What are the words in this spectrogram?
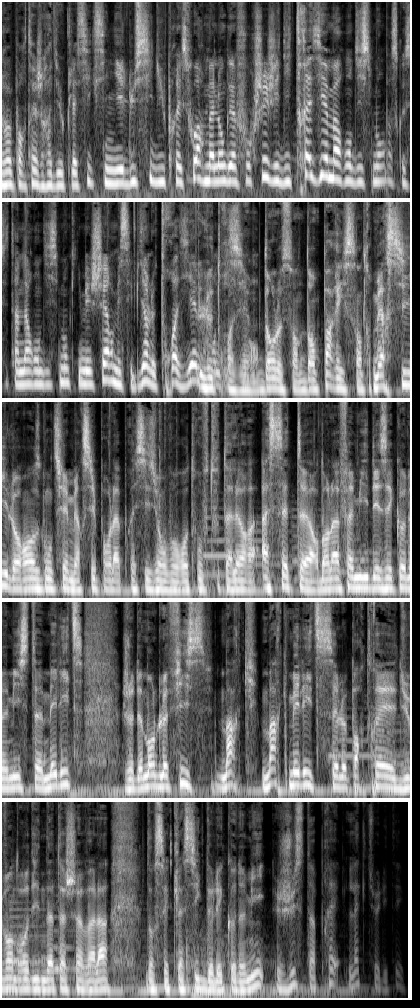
Reportage radio classique signé Lucie Dupressoir, ma langue à fourcher. J'ai dit 13e arrondissement parce que c'est un arrondissement qui m'est cher, mais c'est bien le 3e Le 3e, dans le centre, dans Paris Centre. Merci Laurence Gontier, merci pour la précision. On vous retrouve tout à l'heure à 7h dans la famille des économistes Mélitz. Je demande le fils, Marc, Marc Mélitz. C'est le portrait du vendredi de Natacha Valla dans ses classiques de l'économie, juste après l'actualité.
